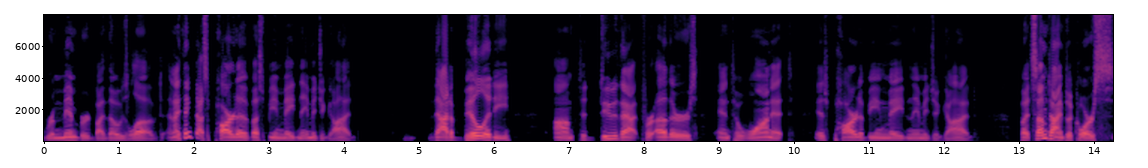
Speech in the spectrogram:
remembered by those loved. And I think that's part of us being made in the image of God. That ability um, to do that for others and to want it is part of being made in the image of God. But sometimes, of course,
